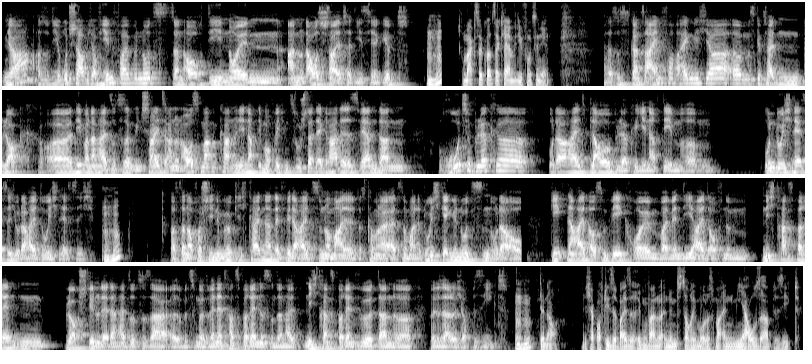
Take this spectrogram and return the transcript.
Ja, also die Rutsche habe ich auf jeden Fall benutzt. Dann auch die neuen An- und Ausschalter, die es hier gibt. Mhm. Magst du kurz erklären, wie die funktionieren? Das ist ganz einfach eigentlich ja. Ähm, es gibt halt einen Block, äh, den man dann halt sozusagen wie einen Schalter an- und ausmachen kann. Und je nachdem, auf welchem Zustand der gerade ist, werden dann rote Blöcke oder halt blaue Blöcke, je nachdem, ähm, undurchlässig oder halt durchlässig. Mhm. Was dann auch verschiedene Möglichkeiten hat. Entweder halt so normal, das kann man halt als normale Durchgänge nutzen oder auch Gegner halt aus dem Weg räumen, weil wenn die halt auf einem nicht transparenten Block stehen und der dann halt sozusagen, äh, beziehungsweise wenn er transparent ist und dann halt nicht transparent wird, dann äh, wird er dadurch auch besiegt. Mhm, genau. Ich habe auf diese Weise irgendwann in dem Story-Modus mal einen Miauser besiegt.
